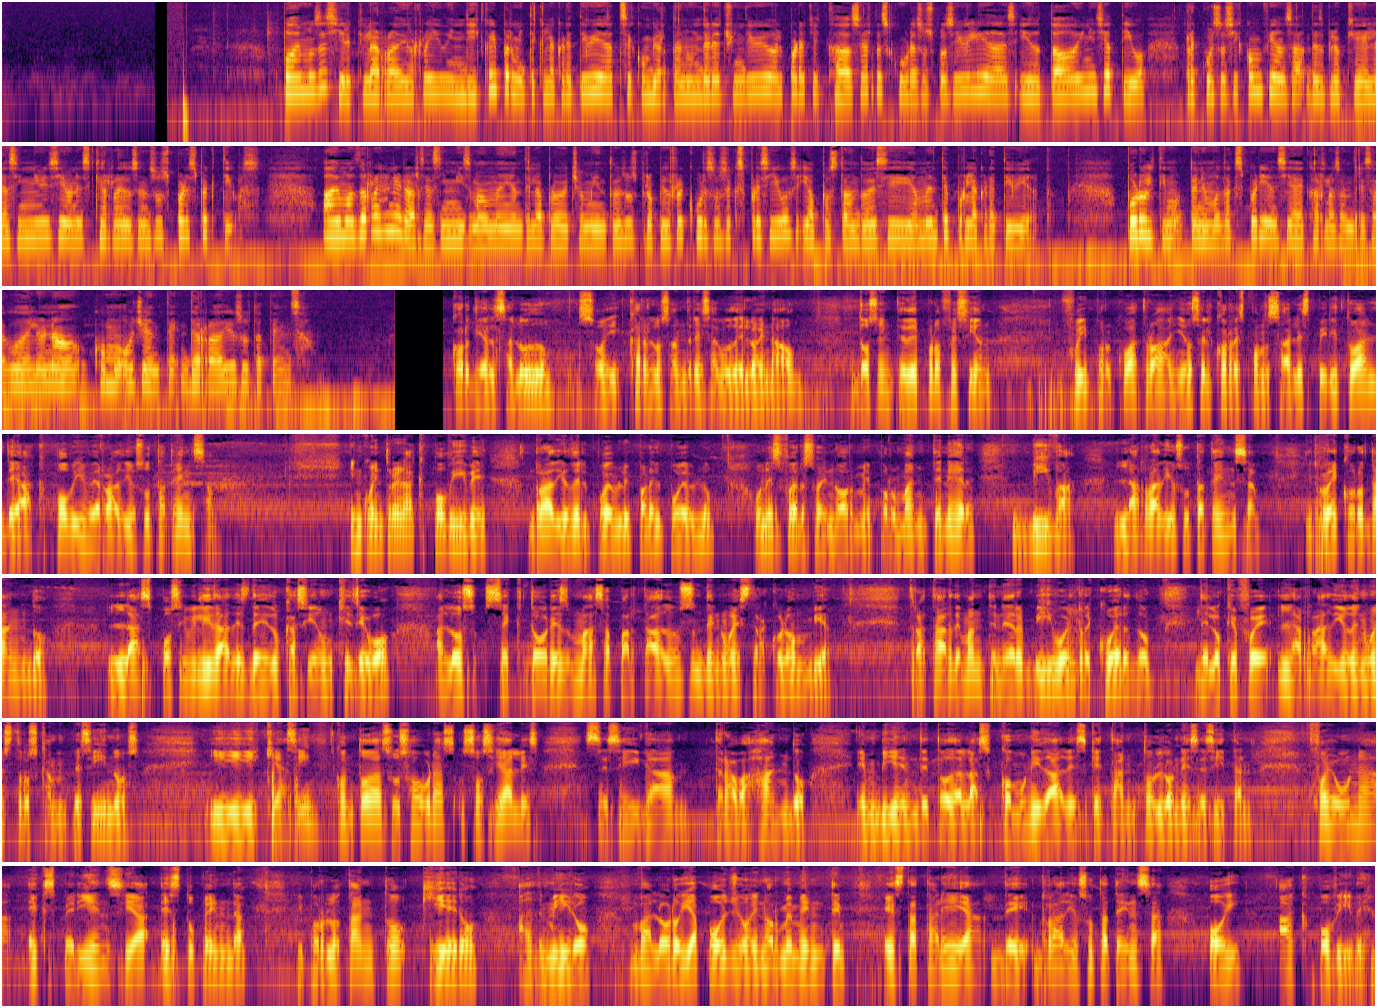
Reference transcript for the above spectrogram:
Podemos decir que la radio reivindica y permite que la creatividad se convierta en un derecho individual para que cada ser descubra sus posibilidades y dotado de iniciativa, recursos y confianza desbloquee las inhibiciones que reducen sus perspectivas. Además de regenerarse a sí misma mediante el aprovechamiento de sus propios recursos expresivos y apostando decididamente por la creatividad. Por último, tenemos la experiencia de Carlos Andrés Agudelo Henao como oyente de Radio Sutatensa. Cordial saludo, soy Carlos Andrés Agudelo Henao, docente de profesión. Fui por cuatro años el corresponsal espiritual de ACPO Vive Radio Sutatensa. Encuentro en ACPO Vive, Radio del Pueblo y para el Pueblo, un esfuerzo enorme por mantener viva la radio sutatensa y recordando las posibilidades de educación que llevó a los sectores más apartados de nuestra Colombia. Tratar de mantener vivo el recuerdo de lo que fue la radio de nuestros campesinos y que así, con todas sus obras sociales, se siga trabajando en bien de todas las comunidades que tanto lo necesitan. Fue una experiencia estupenda y por lo tanto quiero, admiro, valoro y apoyo enormemente esta tarea de Radio Sutatensa, hoy ACPO Vive.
